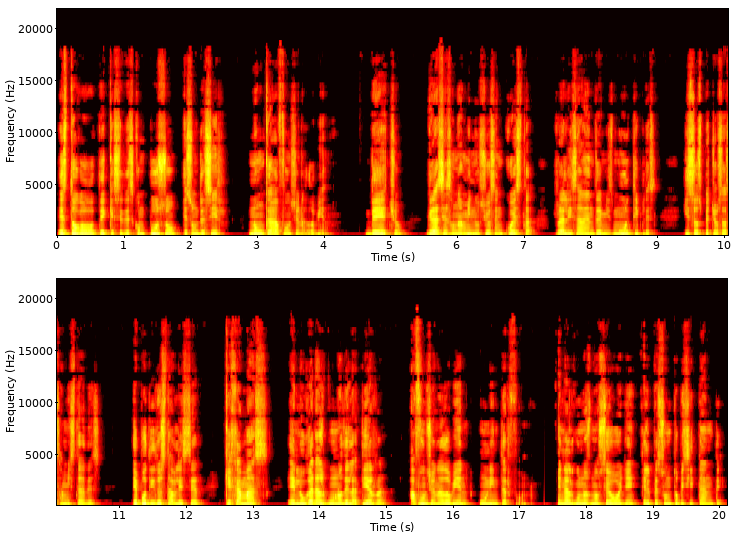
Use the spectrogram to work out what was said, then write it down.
Esto de que se descompuso es un decir, nunca ha funcionado bien. De hecho, gracias a una minuciosa encuesta realizada entre mis múltiples y sospechosas amistades, he podido establecer que jamás, en lugar alguno de la Tierra, ha funcionado bien un interfón. En algunos no se oye el presunto visitante,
